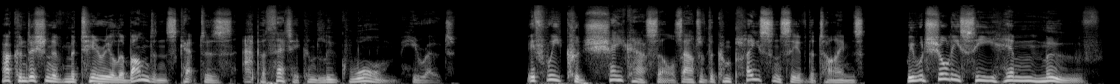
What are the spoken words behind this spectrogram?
Our condition of material abundance kept us apathetic and lukewarm, he wrote. If we could shake ourselves out of the complacency of the times, we would surely see him move.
